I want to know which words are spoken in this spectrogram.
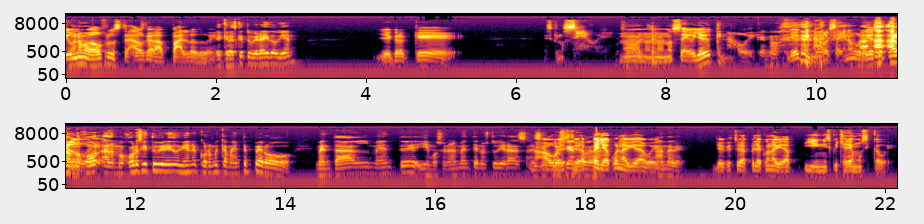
frustrado. un abogado frustrado, cagapalos, güey. ¿Y crees que te hubiera ido bien? Yo creo que. Es que no sé, güey. No No, no, no, sé. Yo digo que no, güey. Que no. Yo digo que no, güey. Está bien aburrido a- ese a lo pedo, mejor, güey. a lo mejor sí te hubiera ido bien económicamente, pero mentalmente y emocionalmente no estuvieras al 100%. No, güey, estuviera ¿verdad? peleado con la vida, güey. Ándale. Yo que estuviera peleado con la vida y ni escucharía música, güey.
